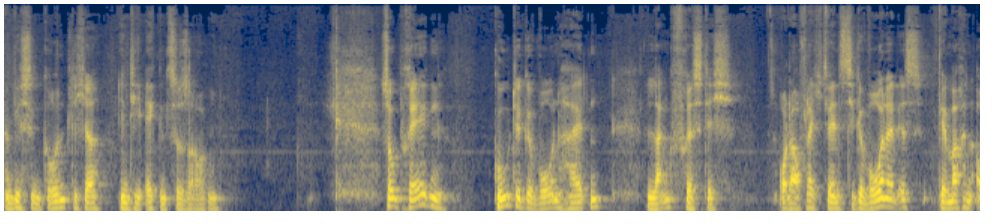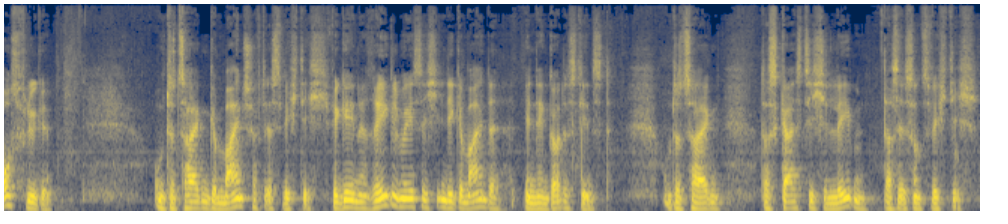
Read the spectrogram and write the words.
ein bisschen gründlicher in die Ecken zu saugen. So prägen gute Gewohnheiten langfristig. Oder auch vielleicht, wenn es die Gewohnheit ist, wir machen Ausflüge, um zu zeigen, Gemeinschaft ist wichtig. Wir gehen regelmäßig in die Gemeinde, in den Gottesdienst um zu zeigen, das geistliche Leben, das ist uns wichtig,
